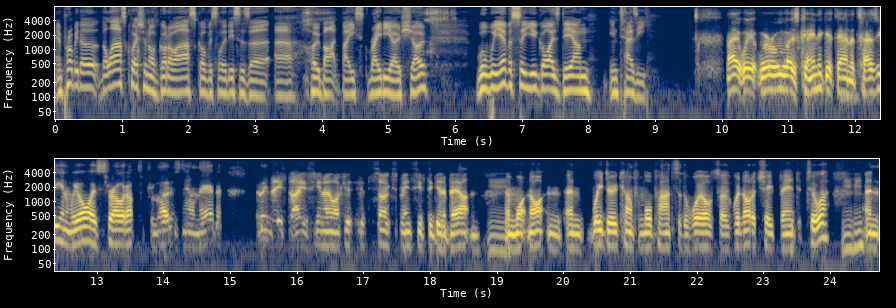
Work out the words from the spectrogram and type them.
And probably the, the last question I've got to ask obviously, this is a, a Hobart based radio show. Will we ever see you guys down in Tassie? Mate, we, we're always keen to get down to Tassie, and we always throw it up to promoters down there. But I mean, these days, you know, like it, it's so expensive to get about and, Mm. and whatnot, and and we do come from all parts of the world, so we're not a cheap band to tour. hmm and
